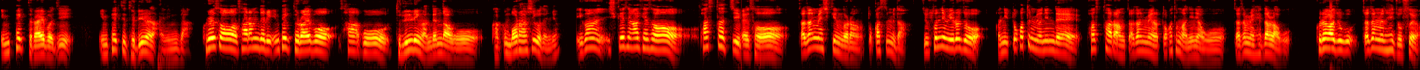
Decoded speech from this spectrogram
임팩 드라이버지 임팩트 드릴은 아닙니다. 그래서 사람들이 임팩트 드라이버 사고 드릴링 안 된다고 가끔 뭐라 하시거든요. 이건 쉽게 생각해서 파스타집에서 짜장면 시키는 거랑 똑같습니다. 지금 손님이 이러죠. 아니 똑같은 면인데 파스타랑 짜장면이랑 똑같은 거 아니냐고 짜장면 해달라고. 그래가지고 짜장면 해줬어요.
